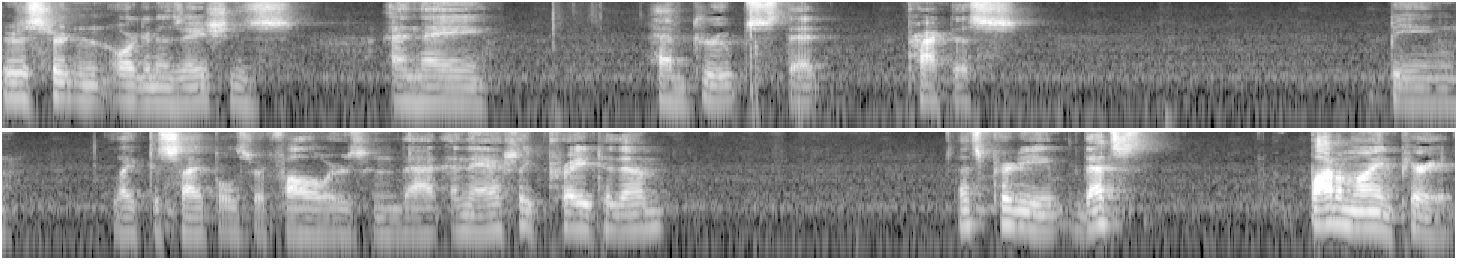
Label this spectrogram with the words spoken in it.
There's certain organizations and they have groups that practice being like disciples or followers and that and they actually pray to them that's pretty that's bottom line period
